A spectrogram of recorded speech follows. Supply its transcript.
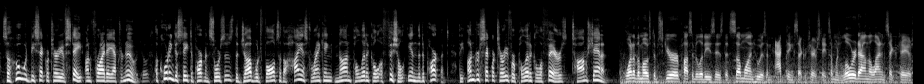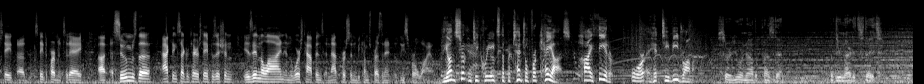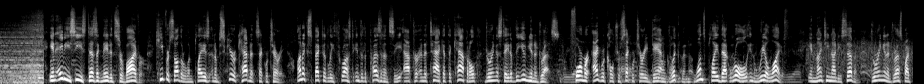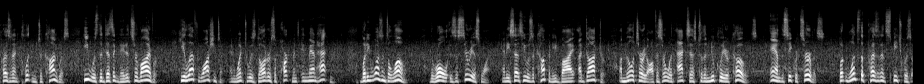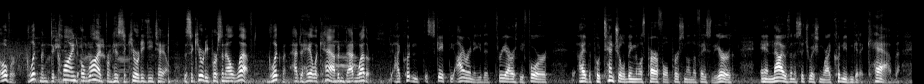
So, who would be Secretary of State on Friday afternoon? According to State Department sources, the job would fall to the highest ranking non political official in the department, the Undersecretary for Political Affairs, Tom Shannon. One of the most obscure possibilities is that someone who is an acting Secretary of State, someone lower down the line of the Secretary of State, uh, State Department today, uh, assumes the acting Secretary of State position, is in the line, and the worst happens, and that person becomes president at least for a while. The uncertainty creates the potential for chaos, high theater, or a hit TV drama. Sir, you are now the president of the United States. In ABC's Designated Survivor, Kiefer Sutherland plays an obscure cabinet secretary, unexpectedly thrust into the presidency after an attack at the Capitol during a State of the Union address. Former Agriculture Secretary Dan Glickman once played that role in real life. In 1997, during an address by President Clinton to Congress, he was the designated survivor. He left Washington and went to his daughter's apartment in Manhattan. But he wasn't alone. The role is a serious one, and he says he was accompanied by a doctor a military officer with access to the nuclear codes, and the Secret Service. But once the president's speech was over, Glickman declined a ride from his security detail. The security personnel left. Glickman had to hail a cab in bad weather. I couldn't escape the irony that three hours before, I had the potential of being the most powerful person on the face of the earth, and now I was in a situation where I couldn't even get a cab.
